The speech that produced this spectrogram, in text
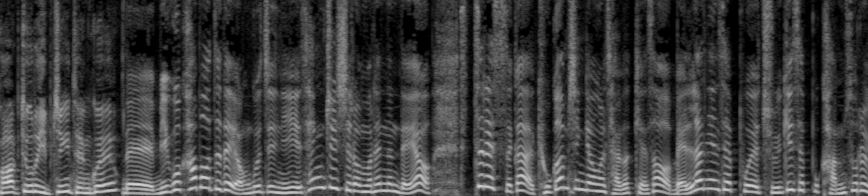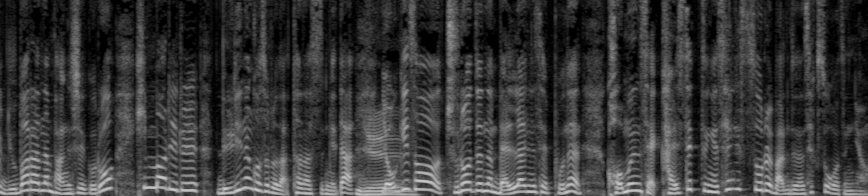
과학적으로 입증이 된 거예요? 네, 미국 하버드대 연구진이 생쥐 실험을 했는데요. 스트레스가 교감신경을 자극해서 멜라닌 세포의 줄기세포 감소를 유발하는 방식으로 흰머리를 늘리는 것으로 나타났습니다. 예. 여기서 줄어드는 멜라닌 세포는 검은색, 갈색 등의 색소를 만드는 색소거든요.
